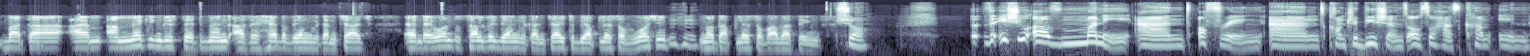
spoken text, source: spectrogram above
But uh, I'm I'm making this statement as a head of the Anglican Church, and I want to salvage the Anglican Church to be a place of worship, mm-hmm. not a place of other things. Sure. The issue of money and offering and contributions also has come in.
